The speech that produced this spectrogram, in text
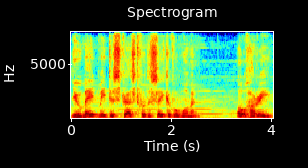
you made me distressed for the sake of a woman. O Hari,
